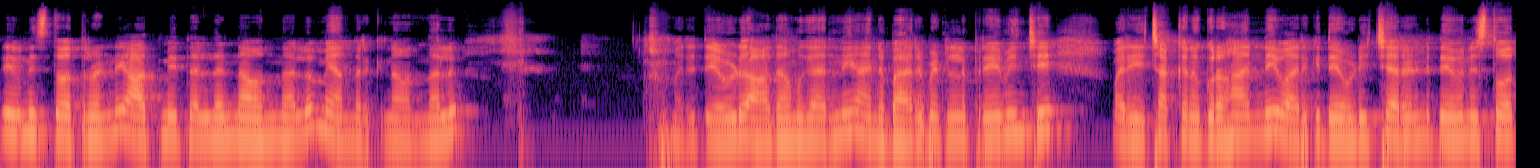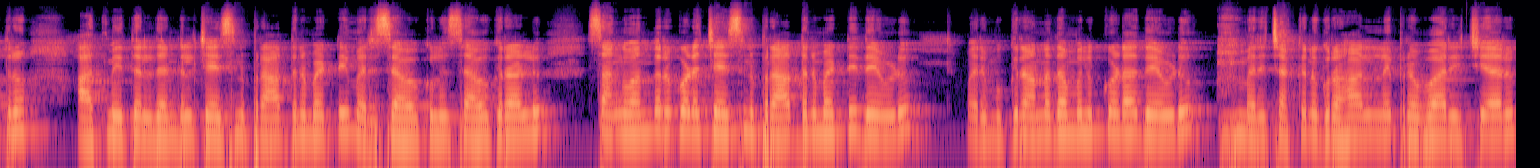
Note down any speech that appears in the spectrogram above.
దేవుని స్తోత్రం అండి. ఆత్మీయ తల్లిదండ్రుల నా వందనాలు మీ అందరికీ నా వందనాలు. మరి దేవుడు ఆదాము గారిని ఆయన భార్య బిడ్డలను ప్రేమించి మరి చక్కని గృహాన్ని వారికి దేవుడు ఇచ్చారండి. దేవుని స్తోత్రం ఆత్మీయ తల్లిదండ్రులు చేసిన ప్రార్థన బట్టి మరి సేవకులు సేవకురాళ్ళు సంఘం అందరూ కూడా చేసిన ప్రార్థన బట్టి దేవుడు మరి ముగ్గురు అన్నదమ్ములకు కూడా దేవుడు మరి చక్కని గృహాలని ప్రభువారు ఇచ్చారు.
